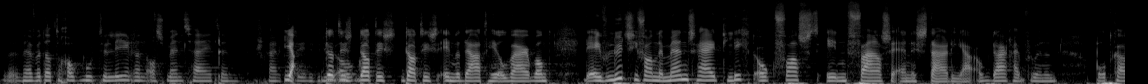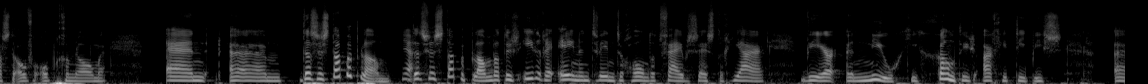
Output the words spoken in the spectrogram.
We, hebben dat toch ook moeten leren als mensheid en waarschijnlijk Ja, als individu dat is, dat, is, dat is inderdaad heel waar. Want de evolutie van de mensheid ligt ook vast in fasen en in stadia. Ook daar hebben we een podcast over opgenomen. En ehm, dat is een stappenplan. Ja. Dat is een stappenplan wat dus iedere 2165 jaar weer een nieuw, gigantisch archetypisch eh,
